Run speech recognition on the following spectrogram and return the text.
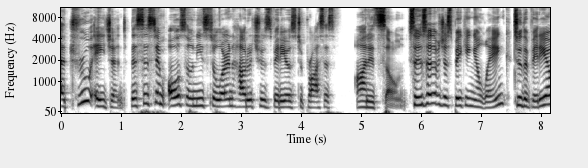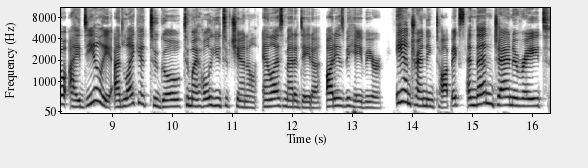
a true agent, the system also needs to learn how to choose videos to process on its own. So instead of just picking a link to the video, ideally, I'd like it to go to my whole YouTube channel, analyze metadata, audience behavior, and trending topics and then generate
